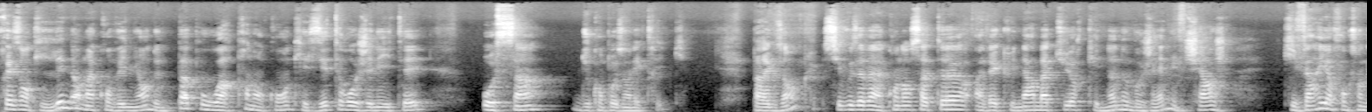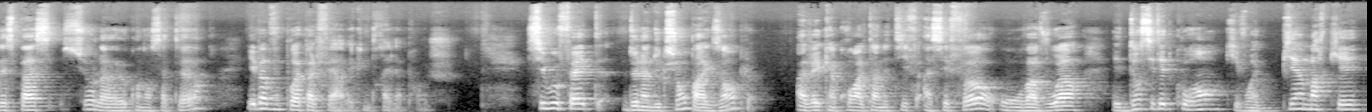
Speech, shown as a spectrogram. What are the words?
présente l'énorme inconvénient de ne pas pouvoir prendre en compte les hétérogénéités au sein du composant électrique. Par exemple, si vous avez un condensateur avec une armature qui est non homogène, une charge qui varie en fonction d'espace sur le condensateur, eh ben vous ne pourrez pas le faire avec une telle approche. Si vous faites de l'induction, par exemple, avec un courant alternatif assez fort où on va voir les densités de courant qui vont être bien marquées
